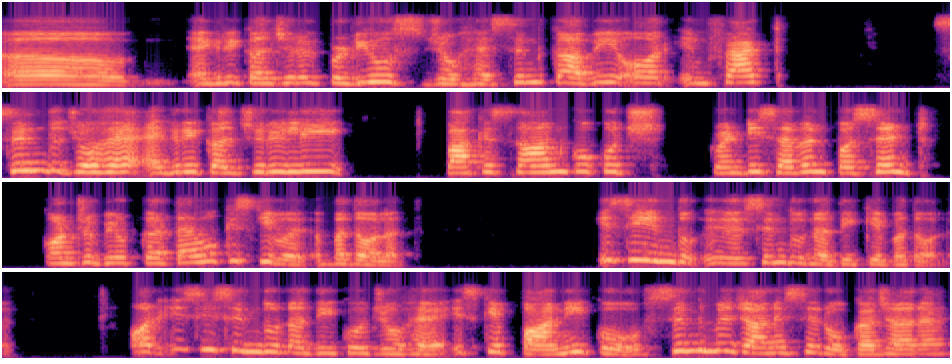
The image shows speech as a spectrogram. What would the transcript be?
एग्रीकल्चरल प्रोड्यूस जो है सिंध का भी और इनफैक्ट सिंध जो है एग्रीकल्चरली पाकिस्तान को कुछ 27 परसेंट कॉन्ट्रीब्यूट करता है वो किसकी बदौलत? इसी सिंधु नदी के बदौलत। और इसी सिंधु नदी को जो है इसके पानी को सिंध में जाने से रोका जा रहा है।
